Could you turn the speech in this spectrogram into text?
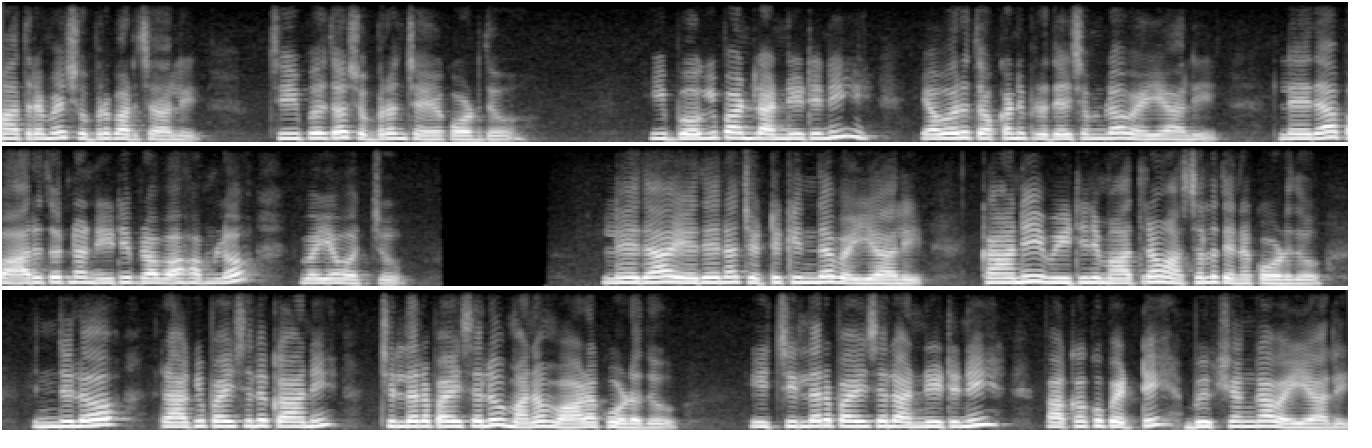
మాత్రమే శుభ్రపరచాలి. చీపురుతో శుభ్రం చేయకూడదు. ఈ భోగి పండ్లన్నిటినీ ఎవరు తొక్కని ప్రదేశంలో వేయాలి లేదా పారుతున్న నీటి ప్రవాహంలో వేయవచ్చు లేదా ఏదైనా చెట్టు కింద వెయ్యాలి కానీ వీటిని మాత్రం అస్సలు తినకూడదు. ఇందులో రాగి పైసలు కానీ చిల్లర పైసలు మనం వాడకూడదు. ఈ చిల్లర పైసలు అన్నిటినీ పక్కకు పెట్టి భిక్షంగా వెయ్యాలి.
